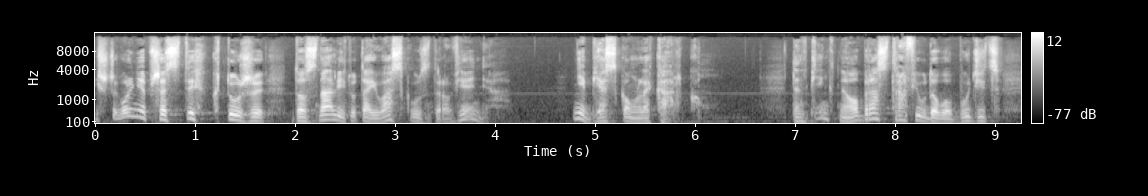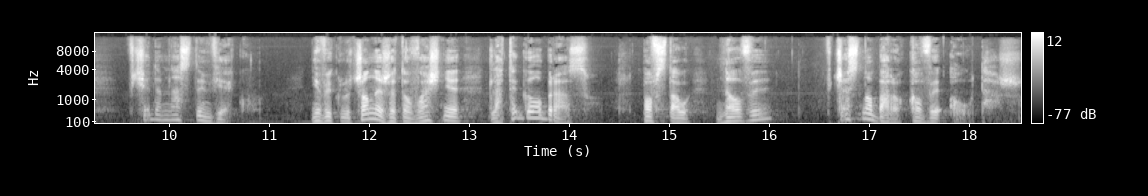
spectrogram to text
i szczególnie przez tych, którzy doznali tutaj łaski uzdrowienia, niebieską lekarką. Ten piękny obraz trafił do Łobudzic w XVII wieku. Niewykluczone, że to właśnie dla tego obrazu powstał nowy, wczesnobarokowy ołtarz,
